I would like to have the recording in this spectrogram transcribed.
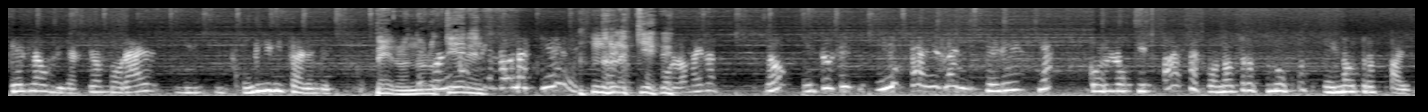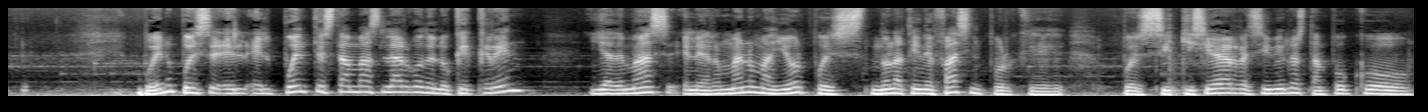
que es la obligación moral y, jurídica de México. Pero no lo quieren. no la quieren. No la quieren. Por lo menos, ¿no? Entonces, esa es la diferencia con lo que pasa con otros flujos en otros países. Bueno, pues el, el puente está más largo de lo que creen y además el hermano mayor pues no la tiene fácil porque pues si quisiera recibirlos tampoco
